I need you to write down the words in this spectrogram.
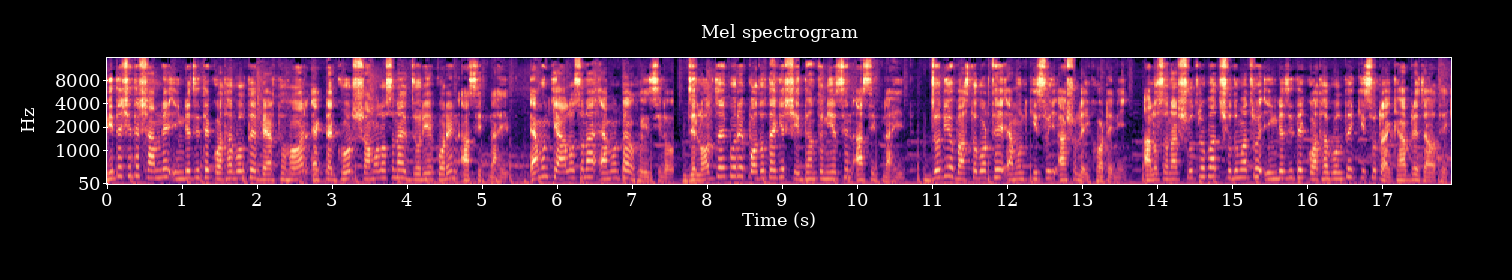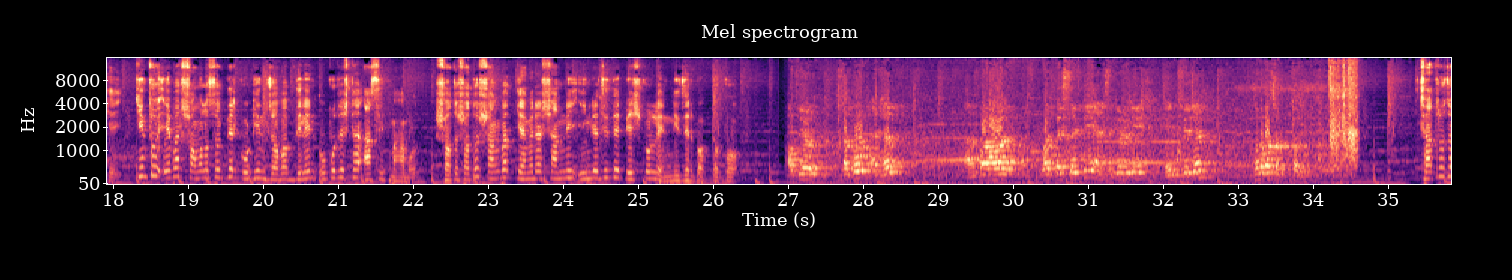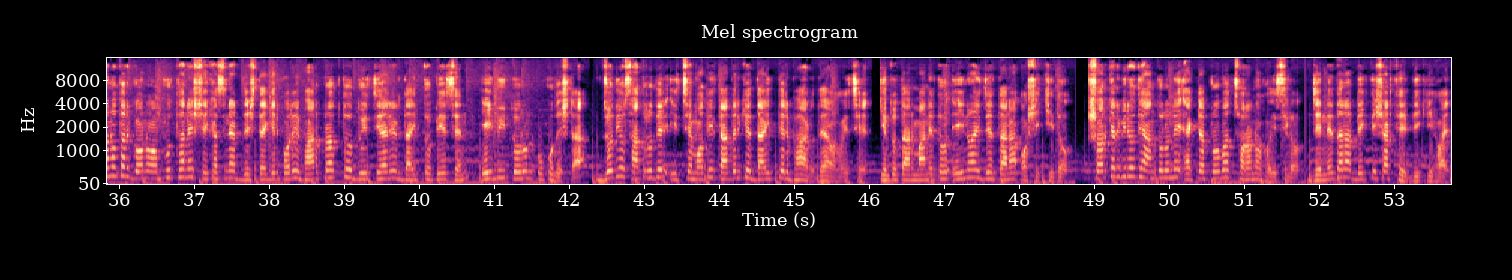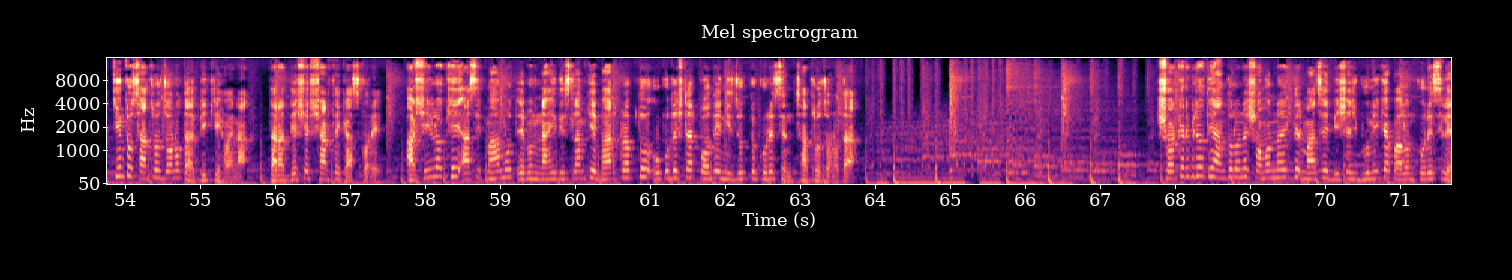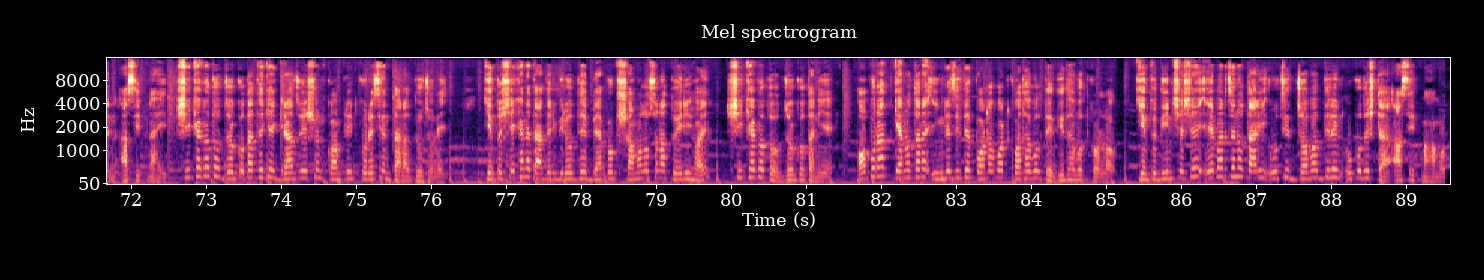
বিদেশিদের সামনে ইংরেজিতে কথা বলতে ব্যর্থ হওয়ার একটা ঘোর সমালোচনায় জড়িয়ে পড়েন আসিফ নাহিদ। এমনকি আলোচনা এমনটাও হয়েছিল যে লজ্জায় পড়ে পদত্যাগের সিদ্ধান্ত নিয়েছেন আসিফ নাহিদ। যদিও বাস্তব অর্থে এমন কিছুই আসলেই ঘটেনি। আলোচনার সূত্রপাত শুধুমাত্র ইংরেজিতে কথা বলতে কিছুটা ঘাবড়ে যাওয়া থেকেই। কিন্তু এবার সমালোচকদের কঠিন জবাব দিলেন উপদেষ্টা আসিফ মাহমুদ। শত শত সংবাদ ক্যামেরার সামনে ইংরেজিতে পেশ করলেন নিজের বক্তব্য। For our workplace safety and security in future. ধন্যবাদ সবাইকে ছাত্র জনতার গণ অভ্যুত্থানে শেখ হাসিনার দেশত্যাগের পরে ভারপ্রাপ্ত দুই চেয়ারের দায়িত্ব পেয়েছেন এই দুই তরুণ উপদেষ্টা। যদিও ছাত্রদের ইচ্ছে মতেই তাদেরকে দায়িত্বের ভার দেওয়া হয়েছে, কিন্তু তার মানে তো এই নয় যে তারা অশিক্ষিত। সরকার বিরোধী আন্দোলনে একটা প্রবাদ ছড়ানো হয়েছিল, যে নেতারা ব্যক্তি স্বার্থে বিক্রি হয়, কিন্তু ছাত্র জনতা বিক্রি হয় না। তারা দেশের স্বার্থে কাজ করে। আর সেই লক্ষ্যে আসিফ মাহমুদ এবং নাহিদ ইসলামকে ভারপ্রাপ্ত উপদেষ্টার পদে নিযুক্ত করেছেন ছাত্র জনতা। সরকার বিরোধী আন্দোলনের সমন্বয়কদের মাঝে বিশেষ ভূমিকা পালন করেছিলেন আসিফ নাহিদ। শিক্ষাগত যোগ্যতা থেকে গ্রাজুয়েশন কমপ্লিট করেছেন তারা দুজনেই। কিন্তু সেখানে তাদের বিরুদ্ধে ব্যাপক সমালোচনা তৈরি হয় শিক্ষাগত যোগ্যতা নিয়ে। অপরাধ কেন তারা ইংরেজিতে পটাপট কথা বলতে দ্বিধাবোধ করল? কিন্তু দিন শেষে এবার যেন তারই উচিত জবাব দিলেন উপদেষ্টা আসিফ মাহমুদ।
